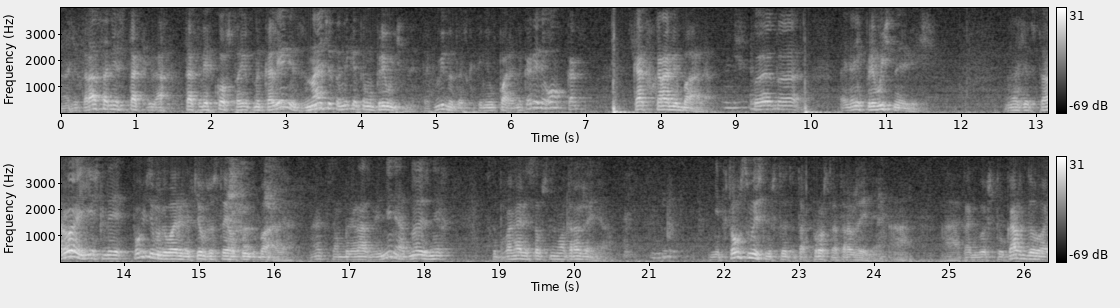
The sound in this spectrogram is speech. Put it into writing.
Значит, раз они так, а, так легко встают на колени, значит они к этому привычны. Так видно, так сказать, они упали на колени, о, как, как в храме Бааля. То это для них привычная вещь. Значит, второе, если, помните, мы говорили, в чем состоял культ Бааля? Там были разные мнения, одно из них, что поклонялись собственному отражению не в том смысле, что это так просто отражение, а, а как бы, что у каждого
